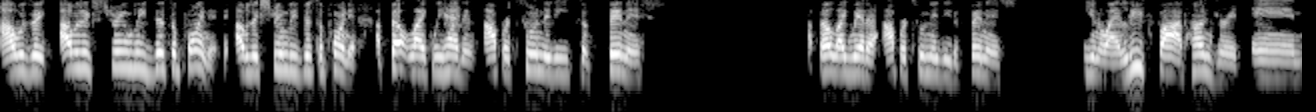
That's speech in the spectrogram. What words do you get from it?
I was I was extremely disappointed. I was extremely disappointed. I felt like we had an opportunity to finish. I felt like we had an opportunity to finish, you know, at least 500. And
